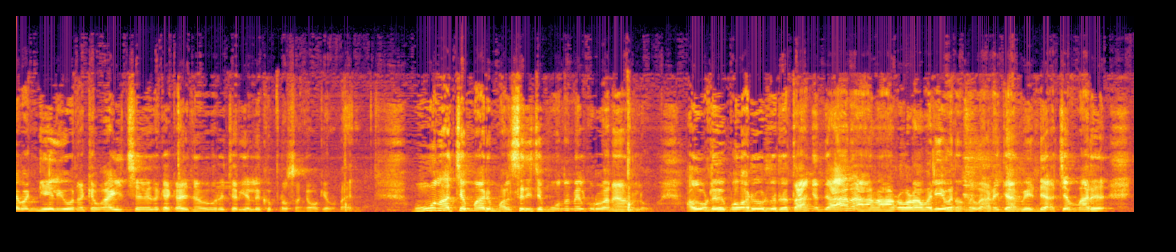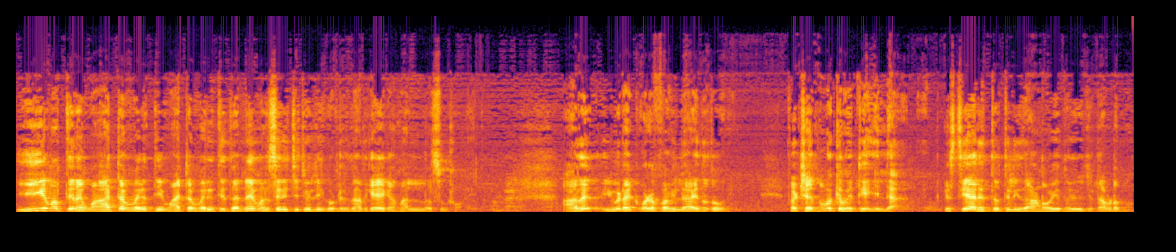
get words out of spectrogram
ഏവങ്കേലിയോനൊക്കെ വായിച്ച് ഇതൊക്കെ കഴിഞ്ഞ ഒരു ചെറിയ ലഘു പ്രസംഗമൊക്കെ ഉണ്ടായിരുന്നു. മൂന്ന് അച്ഛന്മാരും മത്സരിച്ച് മൂന്ന് മേൽ കുർബാനാണല്ലോ അതുകൊണ്ട് ഓരോരുത്തരുടെ താങ്ങ ഞാൻ ആ വലിയവനെന്ന് കാണിക്കാൻ വേണ്ടി അച്ഛന്മാർ ഈണത്തിന് മാറ്റം വരുത്തി മാറ്റം വരുത്തി തന്നെ മത്സരിച്ച് ചൊല്ലിക്കൊണ്ടിരുന്നു അത് കേൾക്കാൻ നല്ല സുഖമായിരുന്നു അത് ഇവിടെ കുഴപ്പമില്ല എന്ന് തോന്നി. പക്ഷേ നമുക്ക് പറ്റിയില്ല ക്രിസ്ത്യാനിത്വത്തിൽ ഇതാണോ എന്ന് ചോദിച്ചിട്ട് അവിടെ നിന്ന്.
